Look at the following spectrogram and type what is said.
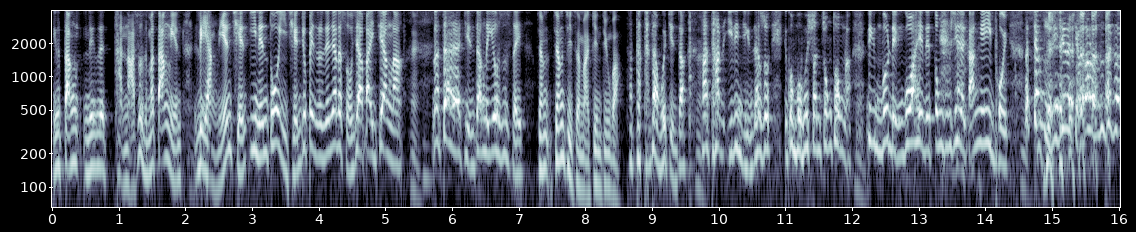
因为当那个他哪是什么当年，两年前，一年多以前就变成人家的手下败将了。那再来紧张的又是谁？江江启臣嘛，紧张吧？他他他他会紧张，他他一定紧张，说你会不会选总统了？你不领过黑的东主席来刚给一赔。那江主席现在想到的是这个，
